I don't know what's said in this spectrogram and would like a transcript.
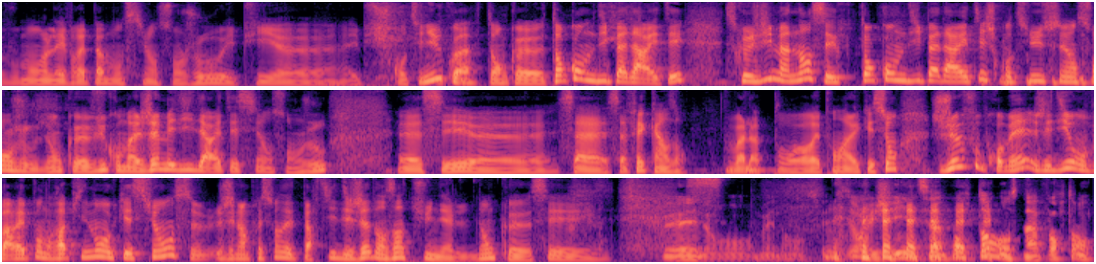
vous m'enlèverez pas mon silence en joue, et puis et puis je continue quoi, tant que tant qu'on me dit pas d'arrêter. Ce que je dis maintenant, c'est tant qu'on me dit pas d'arrêter, je continue silence en joue. Donc vu qu'on m'a jamais dit d'arrêter silence en joue, c'est ça fait 15 ans. Voilà, pour répondre à la question. Je vous promets, j'ai dit on va répondre rapidement aux questions. J'ai l'impression d'être parti déjà dans un tunnel. Donc euh, c'est. Mais non, mais non, c'est les origines, c'est important, c'est important.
